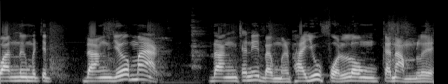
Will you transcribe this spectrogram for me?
วันหนึ่งมันจะดังเยอะมาก ดังชนิดแบบเหมือนพายุฝนลงกระหน่ำเลย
